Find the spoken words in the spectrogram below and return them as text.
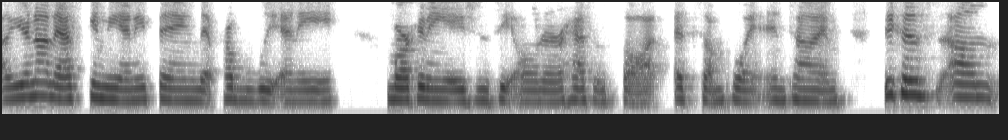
uh, you're not asking me anything that probably any marketing agency owner hasn't thought at some point in time because um,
